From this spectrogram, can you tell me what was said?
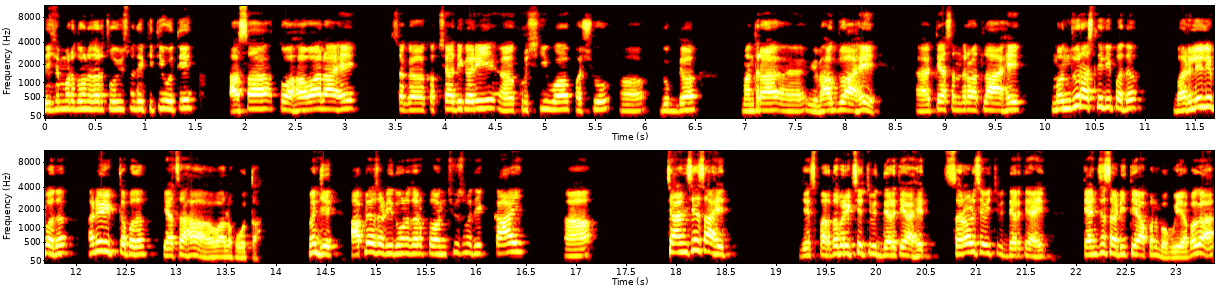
डिसेंबर दोन हजार चोवीसमध्ये किती होते? असा तो अहवाल आहे. सगळं कक्षाधिकारी कृषी व पशु दुग्ध मंत्रा विभाग जो आहे त्या संदर्भातला आहे. मंजूर असलेली पदं भरलेली पदं आणि रिक्त पदं याचा हा अहवाल होता. म्हणजे आपल्यासाठी दोन हजार पंचवीसमध्ये काय चान्सेस आहेत? जे स्पर्धा परीक्षेचे विद्यार्थी आहेत सरळ सेवेचे विद्यार्थी आहेत त्यांच्यासाठी ते आपण बघूया. बघा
